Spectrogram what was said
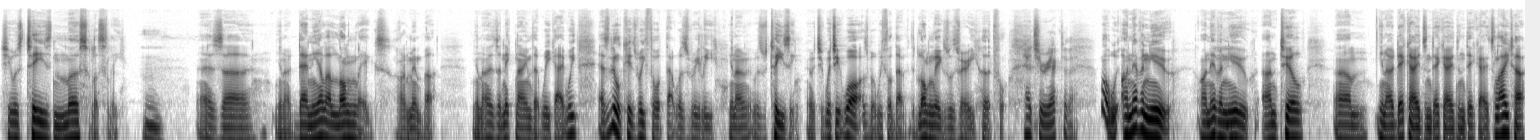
she was teased mercilessly Mm. as uh, you know Daniela Longlegs. I remember, you know, as a nickname that we gave. We as little kids we thought that was really you know it was teasing, which which it was, but we thought that Longlegs was very hurtful. How'd she react to that? Well, I never knew. I never knew until um, you know decades and decades and decades later.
